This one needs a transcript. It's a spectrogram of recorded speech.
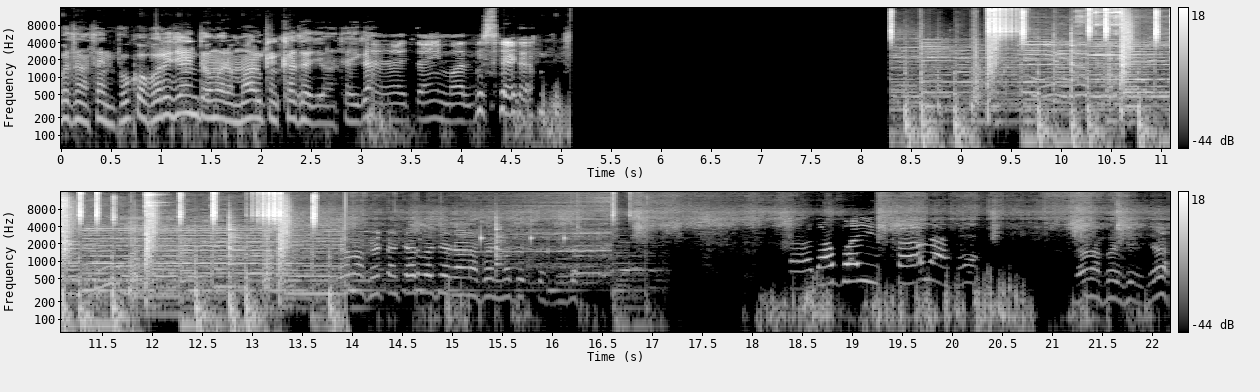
બધા થઈને ભૂકો ભરી જાય ને તો અમારે માલ કંઈક ખાધા જેવા થાય કા? હા, તો અહીં માલ બિસાડ્યો ઘેટા ચાર વાગે રાણા ભાઈ મદદ કરી સાડા ભાઈ સાડા રાણા ભાઈ છે જા.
